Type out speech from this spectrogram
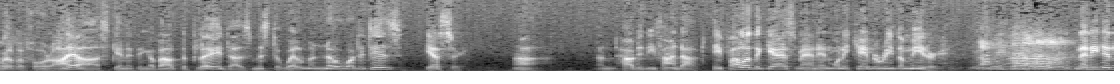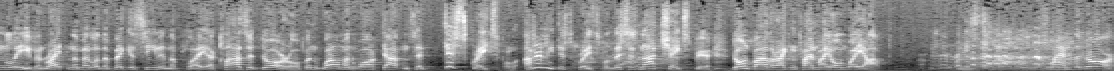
Well, before I ask anything about the play, does Mr. Wellman know what it is? Yes, sir. Ah, and how did he find out? He followed the gas man in when he came to read the meter. and then he didn't leave. And right in the middle of the biggest scene in the play, a closet door opened. Wellman walked out and said, Disgraceful, utterly disgraceful. This is not Shakespeare. Don't bother, I can find my own way out. And he slammed the door.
